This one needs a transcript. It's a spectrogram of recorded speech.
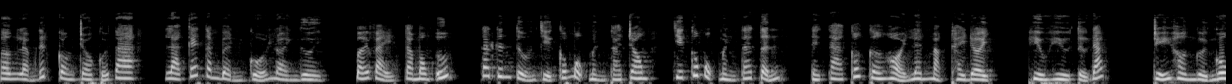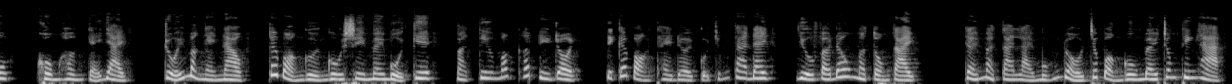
hơn làm đích con trâu của ta là cái tâm bệnh của loài người. Bởi vậy ta mong ước, ta tin tưởng chỉ có một mình ta trong, chỉ có một mình ta tỉnh, để ta có cơ hội lên mặt thầy đời. Hiu hiu tự đắc, trí hơn người ngu, khôn hơn kẻ dại. Rủi mà ngày nào cái bọn người ngu si mê muội kia mà tiêu mất hết đi rồi, thì cái bọn thầy đời của chúng ta đây dựa vào đâu mà tồn tại. để mà ta lại muốn độ cho bọn ngu mê trong thiên hạ,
